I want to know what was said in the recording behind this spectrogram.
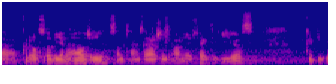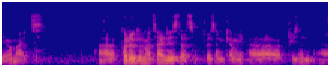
uh, could also be an allergy. Sometimes allergies only affect the ears, It could be ear mites. Uh, pododermatitis, that's a present coming, uh, present, uh,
